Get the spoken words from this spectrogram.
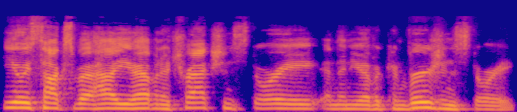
He always talks about how you have an attraction story and then you have a conversion story.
